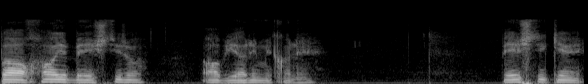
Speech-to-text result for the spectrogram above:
باغ های بهشتی رو آبیاری می‌کنه. بهشتی که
